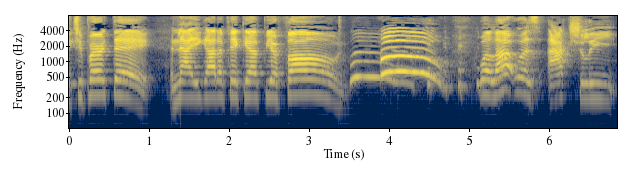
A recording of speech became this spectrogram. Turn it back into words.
It's your birthday, and now you gotta pick up your phone. Woo! well, that was actually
